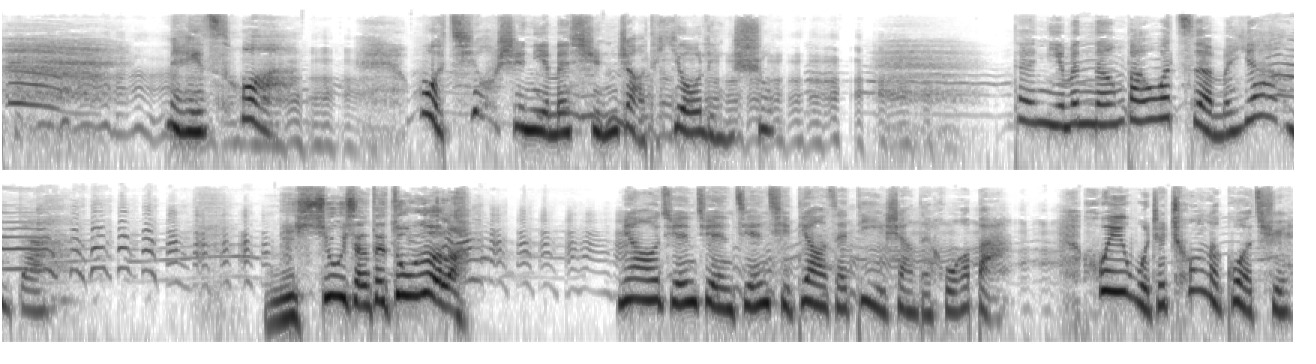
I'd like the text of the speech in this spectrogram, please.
没错，我就是你们寻找的幽灵书。但你们能把我怎么样的？你休想再作恶了！喵卷卷捡起掉在地上的火把。挥舞着冲了过去，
